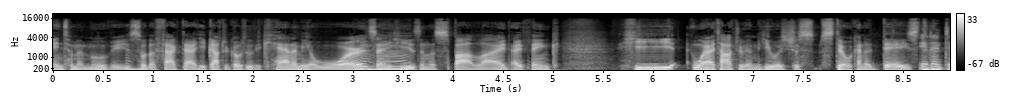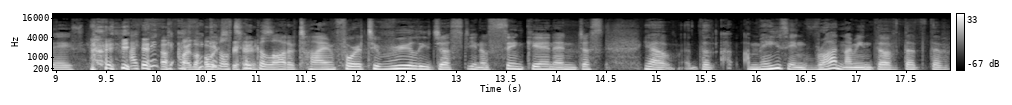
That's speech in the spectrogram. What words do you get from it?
intimate movie. So Mm-hmm. the fact that he got to go to the Academy Awards and he is in the spotlight, I think. He, when I talked to him, he was just still kind of dazed. in a daze. I think I think it'll take a lot of time for it to really just you know sink in and just yeah the amazing run. I mean the the the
